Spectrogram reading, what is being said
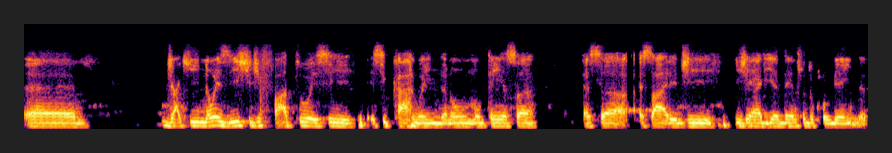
é, já que não existe de fato esse, esse cargo ainda, não, não tem essa, essa, essa área de engenharia dentro do clube ainda.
